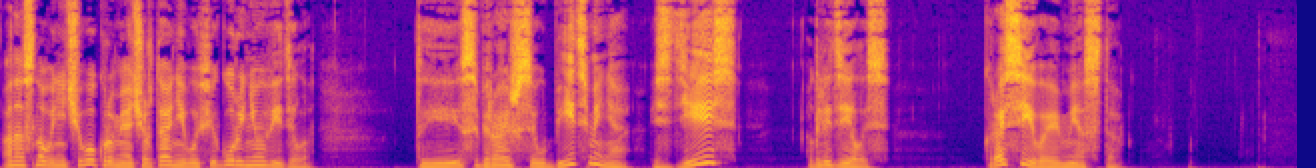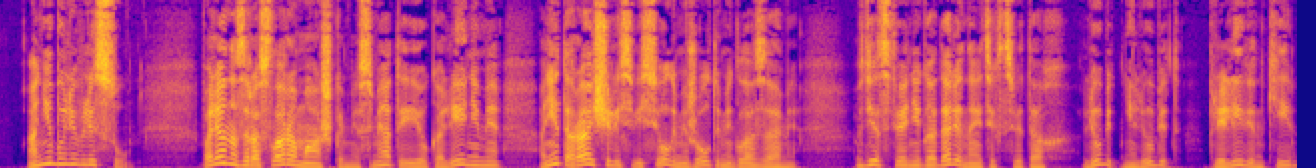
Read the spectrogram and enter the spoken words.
Она снова ничего, кроме очертаний его фигуры, не увидела. «Ты собираешься убить меня? Здесь?» Огляделась. «Красивое место». Они были в лесу. Поляна заросла ромашками, смятые ее коленями, они таращились веселыми желтыми глазами — в детстве они гадали на этих цветах. Любит, не любит, плели венки.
